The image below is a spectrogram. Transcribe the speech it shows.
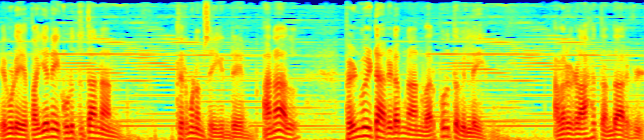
என்னுடைய பையனை கொடுத்துத்தான் நான் திருமணம் செய்கின்றேன். ஆனால் பெண் வீட்டாரிடம் நான் வற்புறுத்தவில்லை. அவர்களாக தந்தார்கள்.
